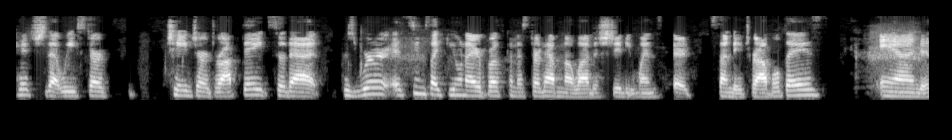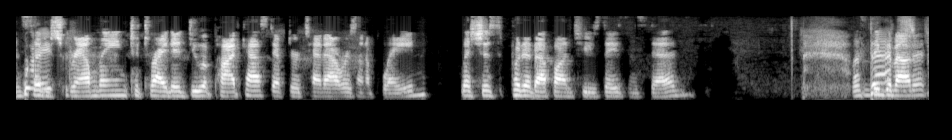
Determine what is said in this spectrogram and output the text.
pitch that we start change our drop date so that because we're. It seems like you and I are both gonna start having a lot of shitty Wednesday, or Sunday travel days, and instead Right. of scrambling to try to do a podcast after ten hours on a plane, let's just put it up on Tuesdays instead. Let's think about it.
